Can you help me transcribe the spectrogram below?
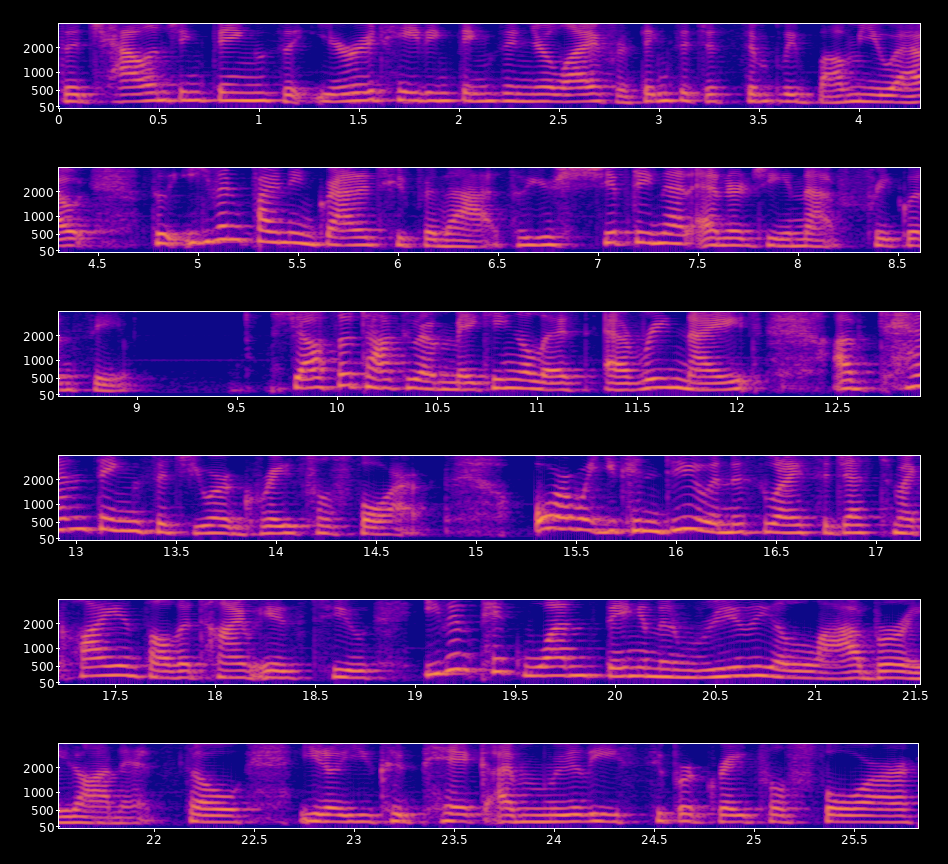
the challenging things, the irritating things in your life, or things that just simply bum you out. So even finding gratitude for that. So you're shifting that energy and that frequency. She also talked about making a list every night of 10 things that you are grateful for. Or what you can do, and this is what I suggest to my clients all the time, is to even pick one thing and then really elaborate on it. So, you know, you could pick, I'm really super grateful for,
